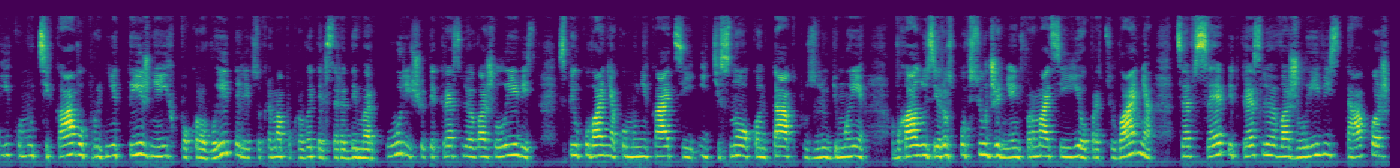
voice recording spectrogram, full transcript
і кому цікаво про дні тижня їх покровителів, зокрема покровитель середи Меркурій, що підкреслює важливість спілкування, комунікації і тісного контакту з людьми в галузі розповсюдження інформації її опрацювання. Це все підкреслює важливість також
